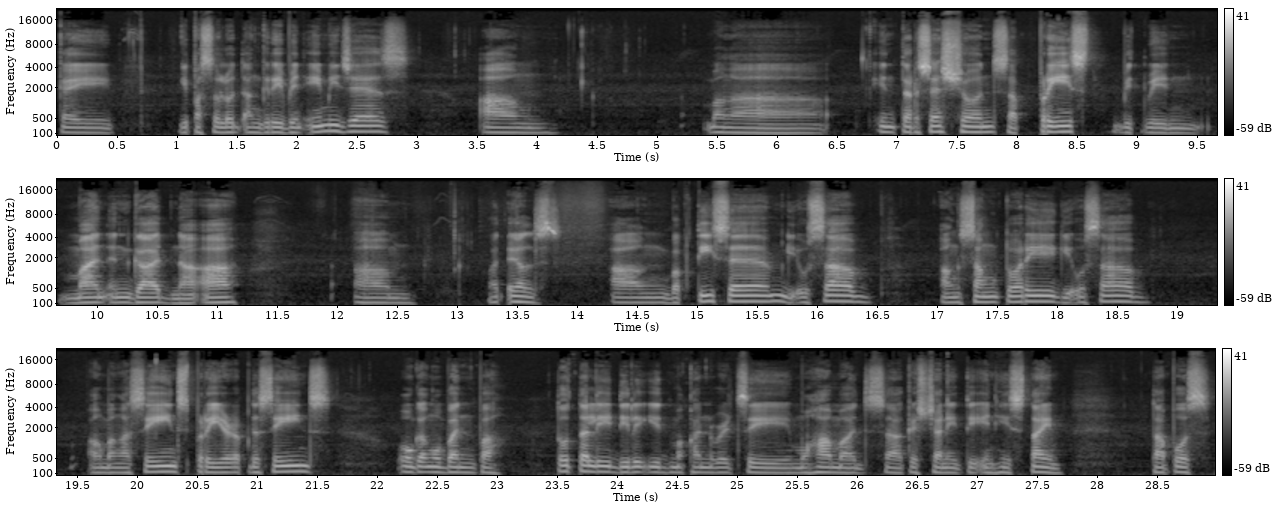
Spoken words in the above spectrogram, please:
kay gipasulod ang graven images, ang mga intercession sa priest between man and God naa. Um, what else? Ang baptism giusab, ang sanctuary giusab, ang mga saints, prayer of the saints, o ang uban pa. Totally diliid makonvert si Muhammad sa Christianity in his time. Tapos,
